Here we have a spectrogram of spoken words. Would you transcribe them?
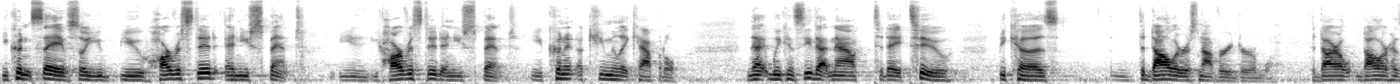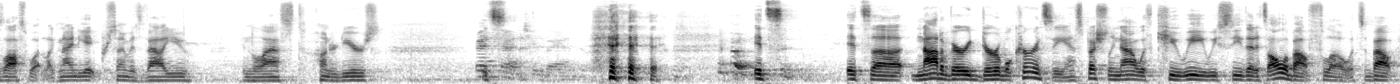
You couldn't save, so you, you harvested and you spent. You, you harvested and you spent. You couldn't accumulate capital. That, we can see that now today too, because the dollar is not very durable. The dollar, dollar has lost what, like 98% of its value in the last 100 years? It's, not too bad. it's, it's uh, not a very durable currency, especially now with QE, we see that it's all about flow. It's about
